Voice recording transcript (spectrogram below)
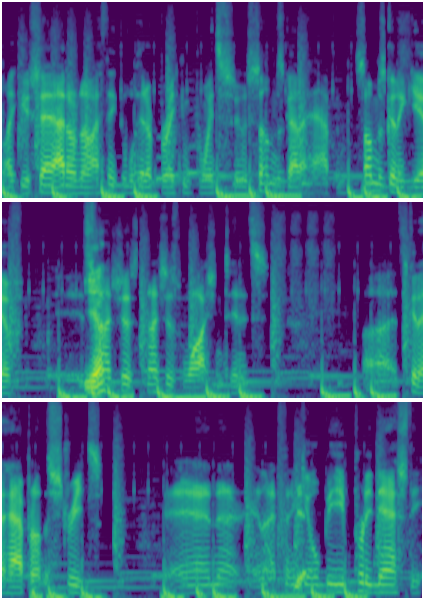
like you said, I don't know. I think we'll hit a breaking point soon. Something's got to happen. Something's gonna give. It's Yeah. not just not just Washington. It's uh, it's gonna happen on the streets, and uh, and I think Yeah. it'll be pretty nasty.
